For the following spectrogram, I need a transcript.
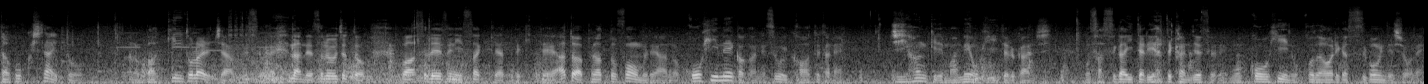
打刻しないとあの罰金取られちゃうんですよね なんでそれをちょっと忘れずにさっきやってきてあとはプラットフォームであのコーヒーメーカーがねすごい変わってたね自販機で豆をひいてる感じもうさすがイタリアって感じですよねもうコーヒーのこだわりがすごいんでしょうね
